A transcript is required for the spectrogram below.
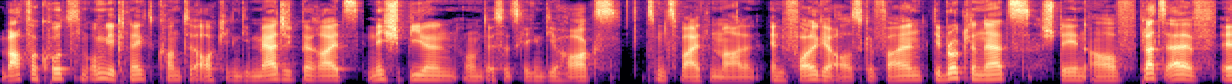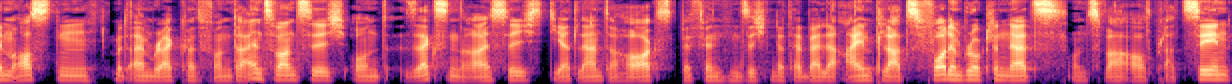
war vor kurzem umgeknickt, konnte auch gegen die Magic bereits nicht spielen und ist jetzt gegen die Hawks zum zweiten Mal in Folge ausgefallen. Die Brooklyn Nets stehen auf Platz 11 im Osten mit einem Rekord von 23 und 36. Die Atlanta Hawks befinden sich in der Tabelle ein Platz vor den Brooklyn Nets und zwar auf Platz 10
